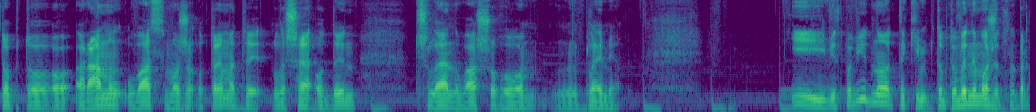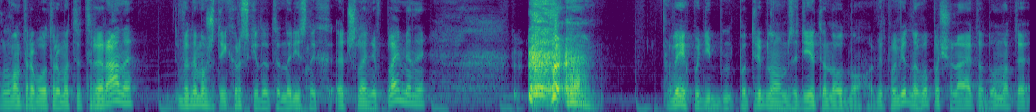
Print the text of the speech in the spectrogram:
Тобто рану у вас може отримати лише один член вашого плем'я. І відповідно, таким, тобто ви не можете, наприклад, вам треба отримати три рани, ви не можете їх розкидати на різних е, членів плем'яни. Ви їх потрібно вам задіяти на одного. Відповідно, ви починаєте думати,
